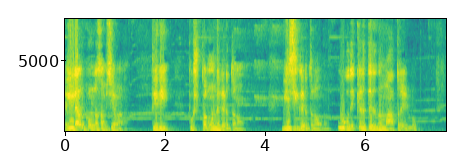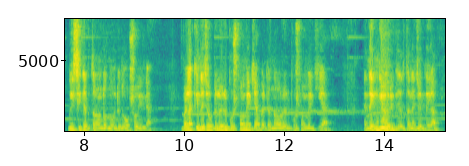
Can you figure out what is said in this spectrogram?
എല്ലാവർക്കും ഉള്ള സംശയമാണ്. തിരി പുഷ്പം കൊണ്ട് കെടുത്തണോ? വീശി കെടുത്തണോ എന്ന് ഊതി കെടുത്തരുതെന്ന് മാത്രമേ ഉള്ളൂ. വീശി കെടുത്തണോണ്ടൊന്നും ഒരു ദോഷവും ഇല്ല. വിളക്കിന്റെ ചുവട്ടിൽ ഒരു പുഷ്പം വെക്കാൻ പറ്റുന്നവർ ഒരു പുഷ്പം വെക്കുക. എന്തെങ്കിലും ഒരു കീർത്തനം ചൊല്ലുക.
